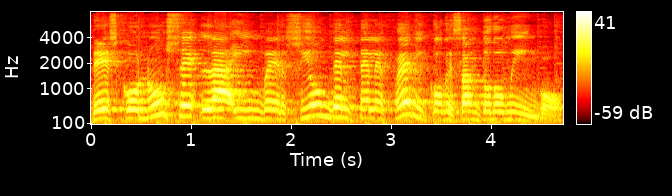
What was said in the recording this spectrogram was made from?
desconoce la inversión del teleférico de Santo Domingo.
